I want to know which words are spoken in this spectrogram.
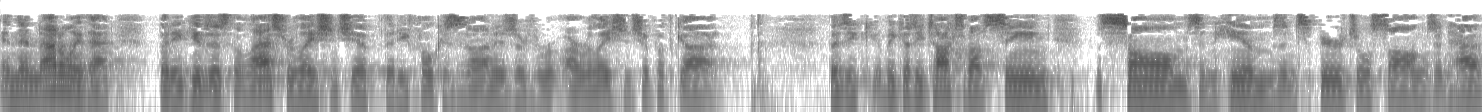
And then not only that, but he gives us the last relationship that he focuses on is our relationship with God. Because he talks about singing psalms and hymns and spiritual songs and have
